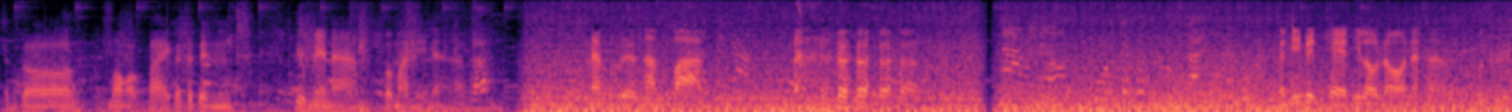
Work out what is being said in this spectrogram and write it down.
แล้วก็มองออกไปก็จะเป็นวิวแม่น้ำประมาณนี้นะครับ นั่งเรือข้ามฟาก หน้าไปแล้วหัวซ้ายหัวอันนี้เป็นแพรที่เรานอนนะครับเมื่อคืน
